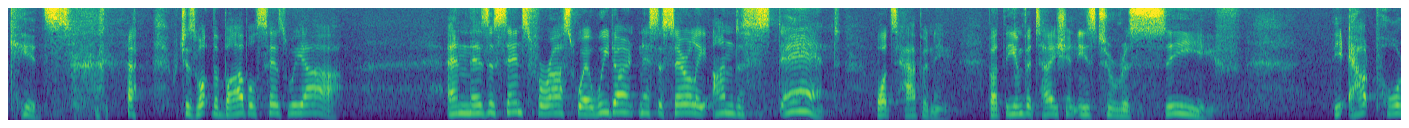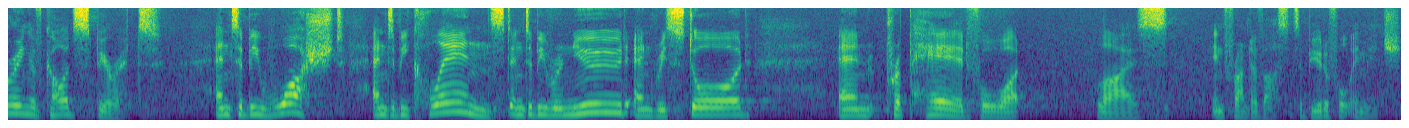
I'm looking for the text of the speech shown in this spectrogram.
kids, which is what the Bible says we are. And there's a sense for us where we don't necessarily understand what's happening, but the invitation is to receive the outpouring of God's Spirit and to be washed and to be cleansed and to be renewed and restored and prepared for what lies in front of us. It's a beautiful image.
